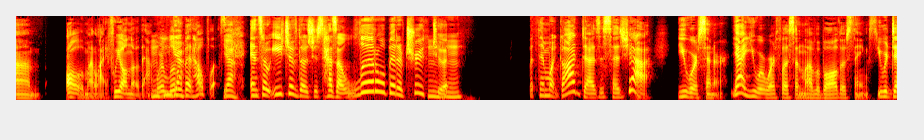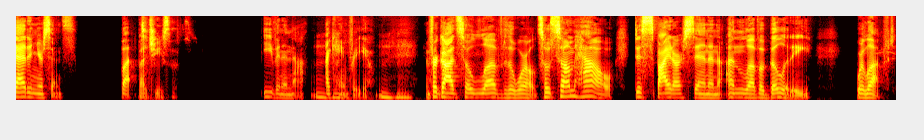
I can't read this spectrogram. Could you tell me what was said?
um, all of my life. We all know that. We're a Mhm. little Yeah. bit helpless. Yeah. And so each of those just has a little bit of truth to it. Mhm. But then what God does is says, yeah, you were a sinner. Yeah, you were worthless and lovable, all those things. You were dead in your sins. But, But Jesus. even in that, I Mhm. came for you. Mhm. And for God so loved the world. So somehow, despite our sin and unlovability, we're loved.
